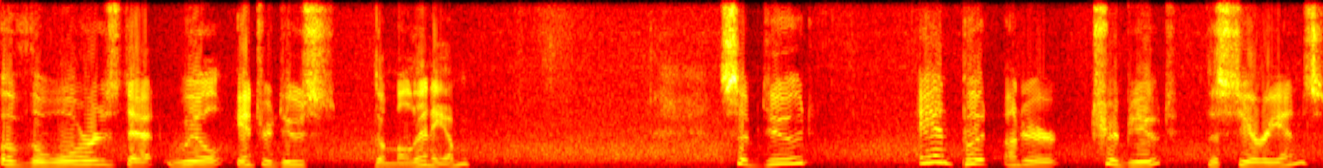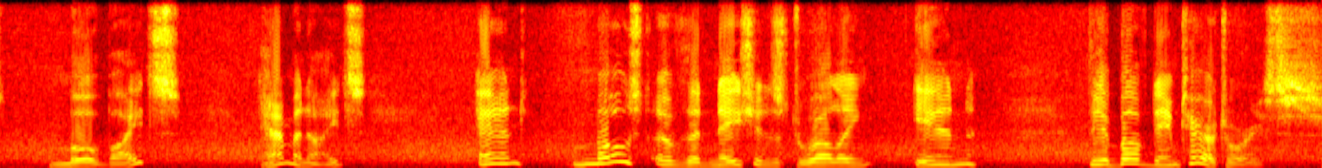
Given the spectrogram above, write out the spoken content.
of the wars that will introduce the millennium, subdued and put under tribute the Syrians, Moabites, Ammonites, and most of the nations dwelling in the above named territories.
